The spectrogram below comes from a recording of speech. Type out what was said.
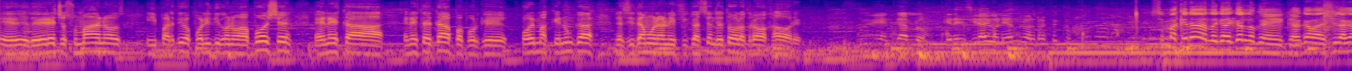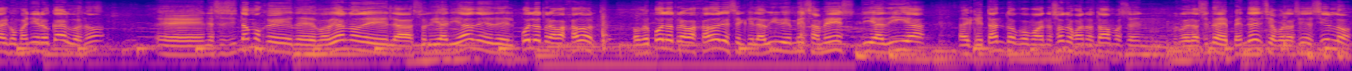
eh, de derechos humanos y partidos políticos nos apoyen en esta, en esta etapa, porque hoy más que nunca necesitamos la unificación de todos los trabajadores. Muy bien, Carlos. ¿Querés decir algo, Leandro, al respecto? Sí, más que nada recalcar lo que, acaba de decir acá el compañero Carlos, ¿no? Eh, necesitamos que, rodearnos de la solidaridad del pueblo trabajador, porque el pueblo trabajador es el que la vive mes a mes, día a día, al que tanto como a nosotros cuando estábamos en relación de dependencia, por así decirlo,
